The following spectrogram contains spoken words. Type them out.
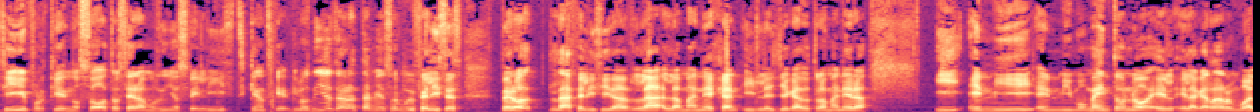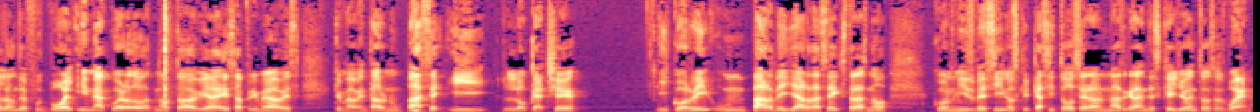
sí, porque nosotros éramos niños felices. Que, que los niños de ahora también son muy felices, pero la felicidad la, la manejan y les llega de otra manera. Y en mi, en mi momento, ¿no? El, el, agarrar un balón de fútbol y me acuerdo, ¿no? Todavía esa primera vez que me aventaron un pase y lo caché y corrí un par de yardas extras, ¿no? Con mis vecinos que casi todos eran más grandes que yo, entonces bueno,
